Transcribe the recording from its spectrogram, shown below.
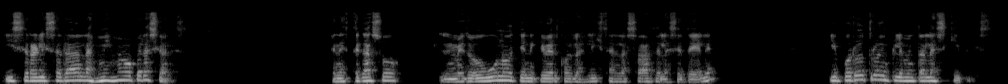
y se realizarán las mismas operaciones. En este caso, el método 1 tiene que ver con las listas enlazadas de la STL y por otro implementar la skip list.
